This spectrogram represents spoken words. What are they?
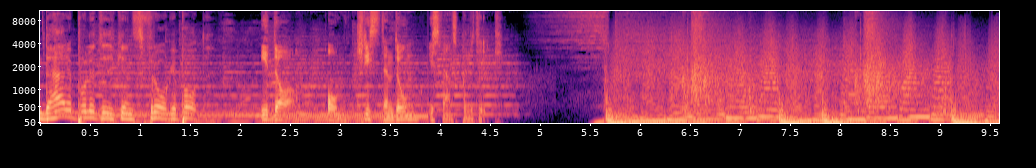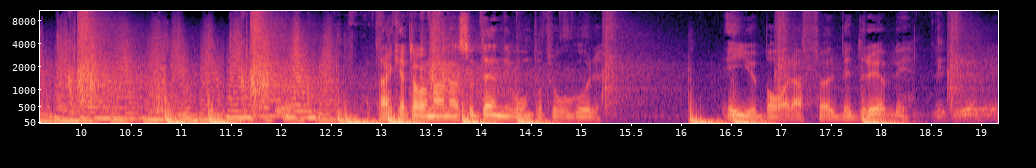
Det här är politikens frågepodd. Idag om kristendom i svensk politik. Tack herr talman. Alltså den nivån på frågor är ju bara för bedrövlig. Hej!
